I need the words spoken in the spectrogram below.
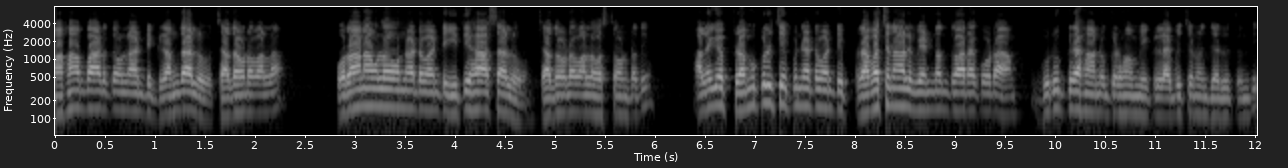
మహాభారతం లాంటి గ్రంథాలు చదవడం వల్ల పురాణంలో ఉన్నటువంటి ఇతిహాసాలు చదవడం వల్ల వస్తూ ఉంటుంది. అలాగే ప్రముఖులు చెప్పినటువంటి ప్రవచనాలు వినడం ద్వారా కూడా గురుగ్రహ అనుగ్రహం మీకు లభించడం జరుగుతుంది.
